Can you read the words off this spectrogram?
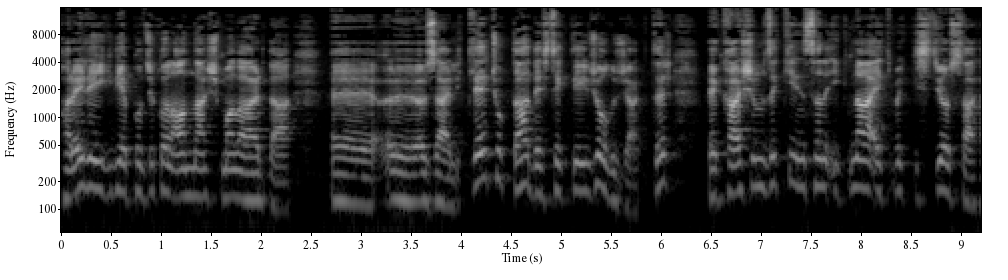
parayla ilgili yapılacak olan anlaşmalarda e, özellikle çok daha destekleyici olacaktır. E, karşımızdaki insanı ikna etmek istiyorsak,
